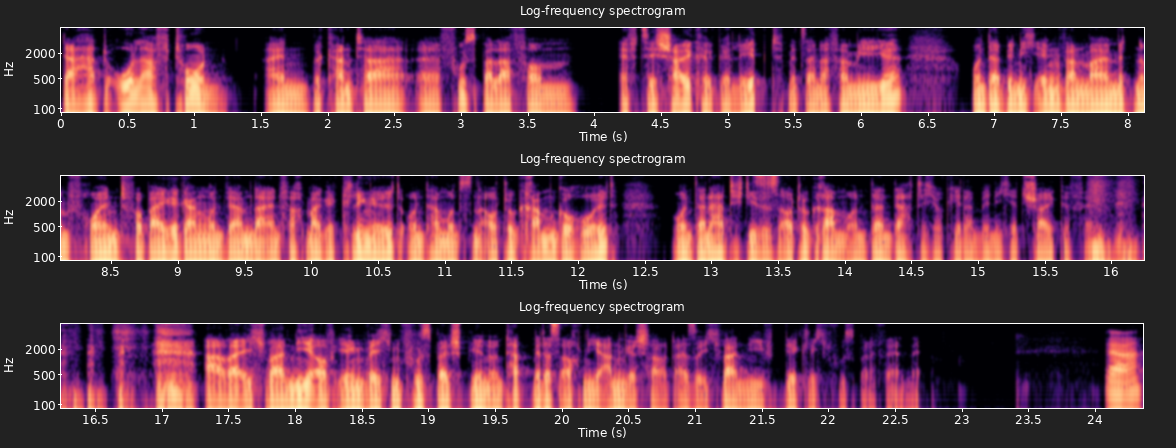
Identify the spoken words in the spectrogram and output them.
da hat Olaf Thon, ein bekannter äh, Fußballer vom FC Schalke, gelebt mit seiner Familie. Und da bin ich irgendwann mal mit einem Freund vorbeigegangen und wir haben da einfach mal geklingelt und haben uns ein Autogramm geholt. Und dann hatte ich dieses Autogramm und dann dachte ich, okay, dann bin ich jetzt Schalke-Fan. Aber ich war nie auf irgendwelchen Fußballspielen und habe mir das auch nie angeschaut. Also ich war nie wirklich Fußballfan. Ne. Ja,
